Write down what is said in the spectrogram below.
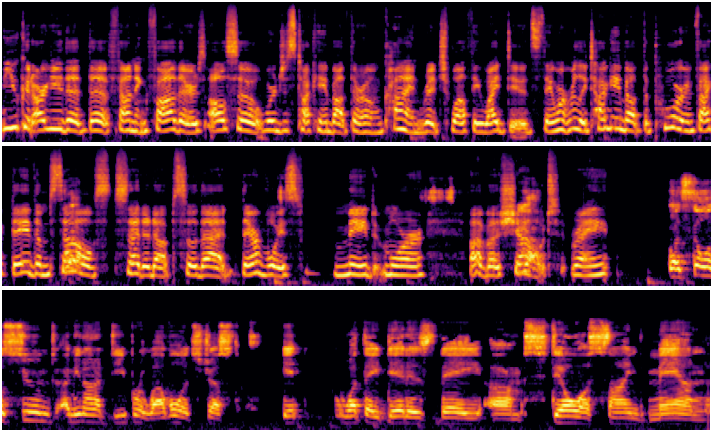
you could argue that the founding fathers also were just talking about their own kind, rich, wealthy white dudes. They weren't really talking about the poor. In fact, they themselves set it up so that their voice made more of a shout, right? Well, it's still assumed. I mean, on a deeper level, it's just it. What they did is they um, still assigned man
